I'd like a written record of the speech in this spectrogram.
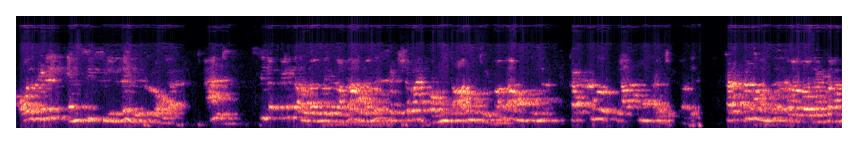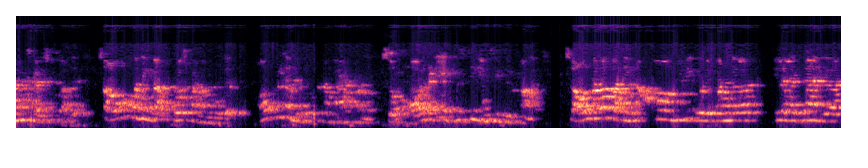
ஆல்ரெடி எம்சி ஃபீல்ட்ல இருக்கிறவங்க. அண்ட் சில பேர் அவங்க வந்து இருக்காங்க. அவங்க வந்து ஃப்ரெஷ்ஷரா இப்போ வந்து ஆரம்பிச்சிருக்காங்க. அவங்க வந்து கரெக்டான ஒரு பிளாட்ஃபார்ம் கிடைச்சிருக்காது. கரெக்டான வந்து ரெக்குவயர்மெண்ட்ஸ் கிடைச்சிருக்காது. ஸோ அவங்க வந்து இங்க அப்ரோச் பண்ணும்போது அவங்களும் அந்த குரூப் நம்ம ஆட் பண்ணுவோம் ஸோ ஆல்ரெடி எக்ஸிஸ்டிங் எம்சிஸ் இருக்காங்க. ஸோ அவங்களாம் பார்த்தீங்கன்னா மேபி ஒரு ஒன் இயர் இல்ல லெஸ் தேன் இயர்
